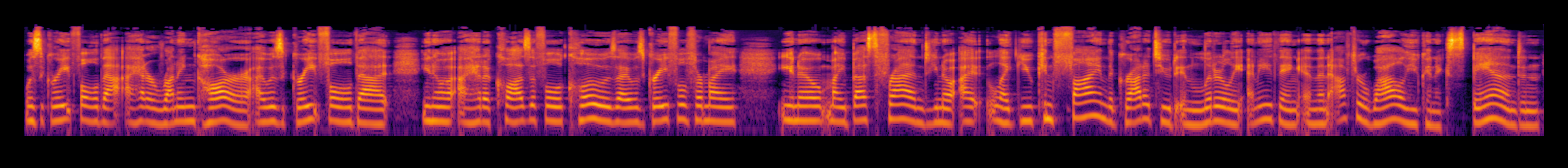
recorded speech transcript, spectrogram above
was grateful that I had a running car. I was grateful that, you know, I had a closet full of clothes. I was grateful for my, you know, my best friend. You know, I like you can find the gratitude in literally anything. And then after a while, you can expand and,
